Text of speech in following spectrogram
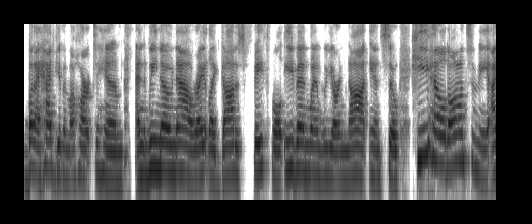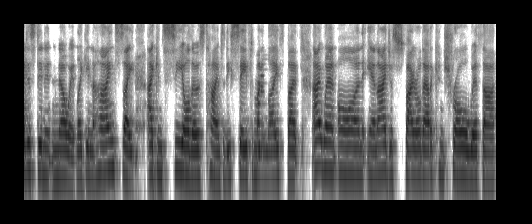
but I had given my heart to him. And we know now, right? Like God is faithful even when we are not. And so he held on to me. I just didn't know it. Like in hindsight, I can see all those times that he saved my life. But I went on and I just spiraled out of control with uh,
